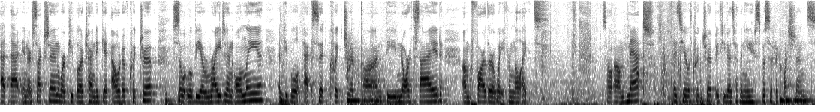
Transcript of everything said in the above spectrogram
at that intersection where people are trying to get out of Kwik Trip. So it will be a right and only, and people will exit Kwik Trip on the north side, um, farther away from the lights. So um, Matt is here with Kwik Trip if you guys have any specific questions.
